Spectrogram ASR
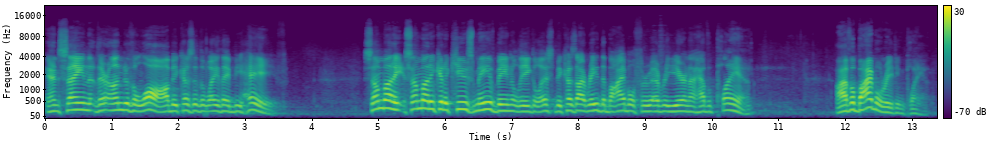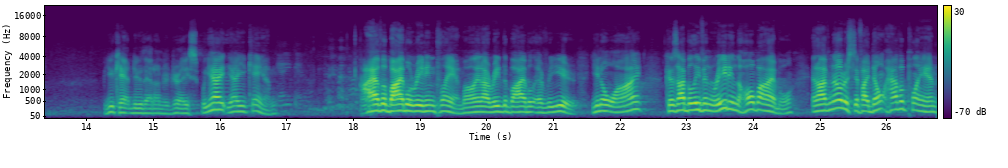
and saying that they're under the law because of the way they behave. Somebody, somebody could accuse me of being a legalist because I read the Bible through every year and I have a plan. I have a Bible reading plan. You can't do that under grace. Well, yeah, yeah, you can. I have a Bible reading plan. Molly and I read the Bible every year. You know why? Because I believe in reading the whole Bible, and I've noticed if I don't have a plan,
